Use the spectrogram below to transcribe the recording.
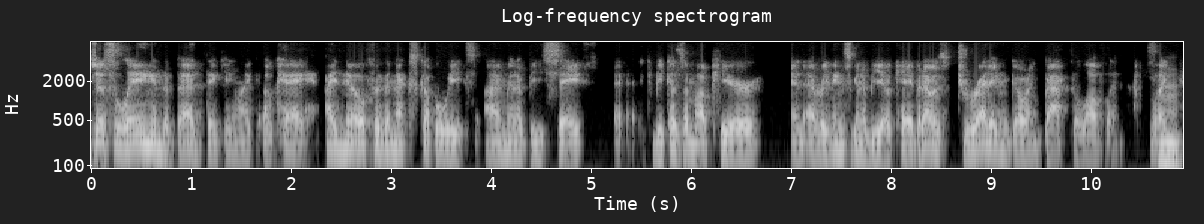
just laying in the bed thinking like okay i know for the next couple weeks i'm going to be safe eh, because i'm up here and everything's going to be okay. But i was dreading going back to loveland. I was like Hmm.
